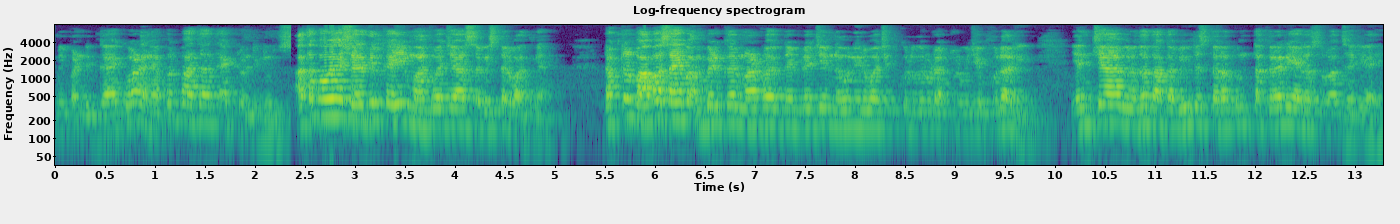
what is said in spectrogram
मी पंडित गायकवाड आणि आपण पाहतात ऍक्ट ट्वेंटी न्यूज आता पाहूया शहरातील काही महत्त्वाच्या सविस्तर बातम्या. डॉक्टर बाबासाहेब आंबेडकर मराठवाडा विद्यापीठाचे नवनिर्वाचित कुलगुरू डॉक्टर विजय फुलारी यांच्या विरोधात आता विविध स्तरातून तक्रारी यायला सुरुवात झाली आहे.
